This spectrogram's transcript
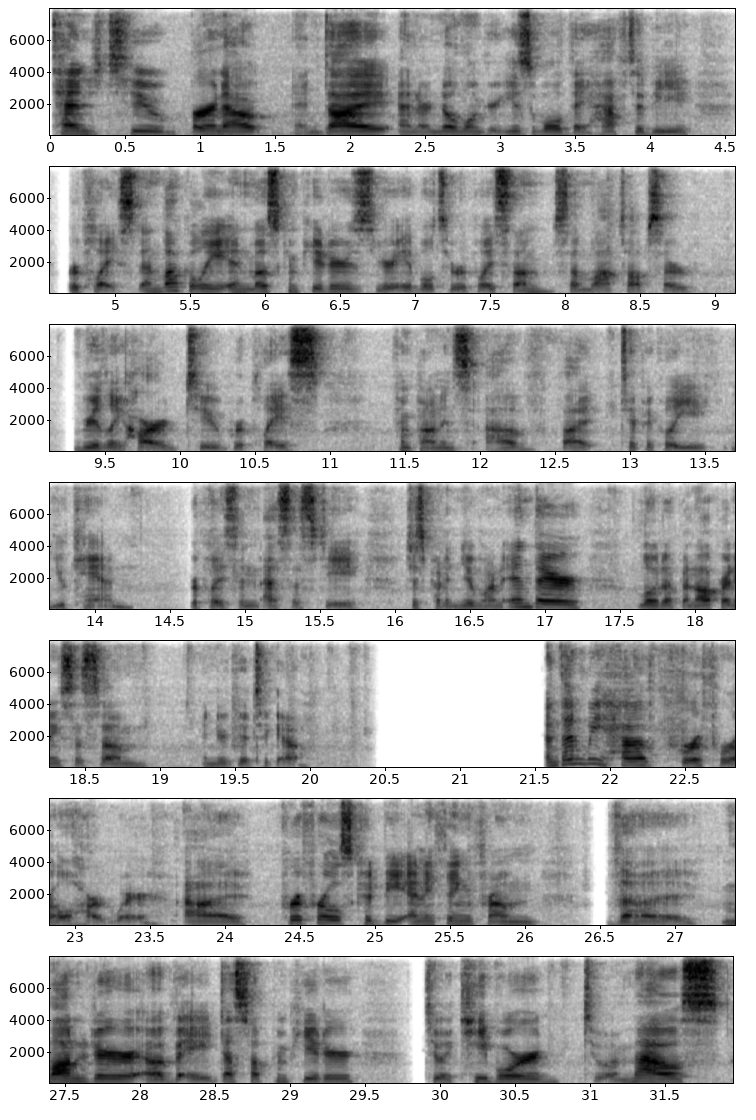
tend to burn out and die and are no longer usable, they have to be replaced. And luckily, in most computers, you're able to replace them. Some laptops are really hard to replace components of, but typically you can replace an SSD, just put a new one in there, load up an operating system, and you're good to go. And then we have peripheral hardware. Uh, peripherals could be anything from the monitor of a desktop computer to a keyboard to a mouse,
